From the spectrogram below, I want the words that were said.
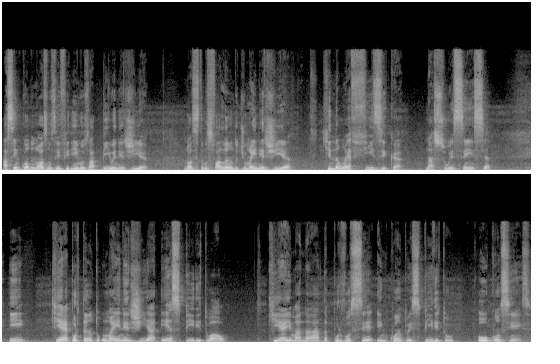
Assim, quando nós nos referimos à bioenergia, nós estamos falando de uma energia que não é física na sua essência e que é, portanto, uma energia espiritual que é emanada por você enquanto espírito ou consciência.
